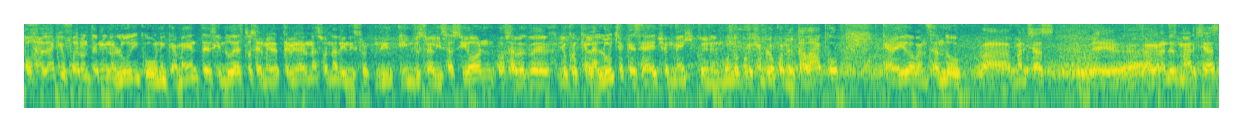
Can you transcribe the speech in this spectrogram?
Ojalá que fuera un término lúdico únicamente, sin duda esto terminará en una zona de industrialización, o sea, yo creo que la lucha que se ha hecho en México y en el mundo, por ejemplo, con el tabaco, que ha ido avanzando a marchas, eh, a grandes marchas,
